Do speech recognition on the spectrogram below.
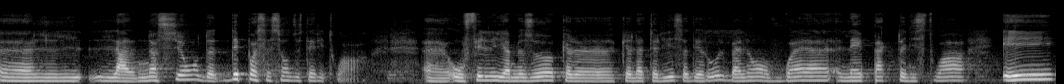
euh, la notion de dépossession du territoire. Euh, au fil et à mesure que l'atelier se déroule, ben là, on voit l'impact de l'histoire et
